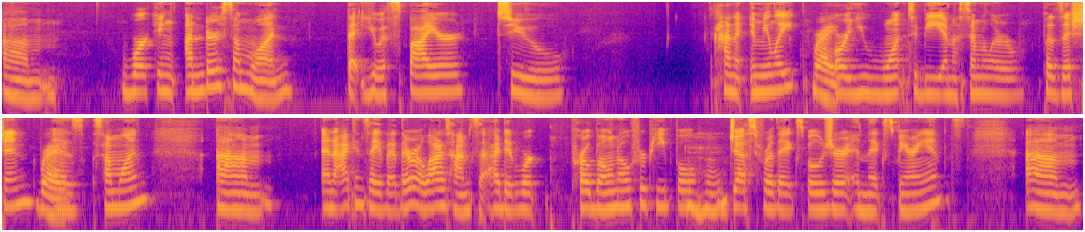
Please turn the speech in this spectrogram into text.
um, working under someone that you aspire to kind of emulate, Right. Or you want to be in a similar position Right. as someone. Um, and I can say that there are a lot of times that I did work pro bono for people Mm-hmm. just for the exposure and the experience. Um,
